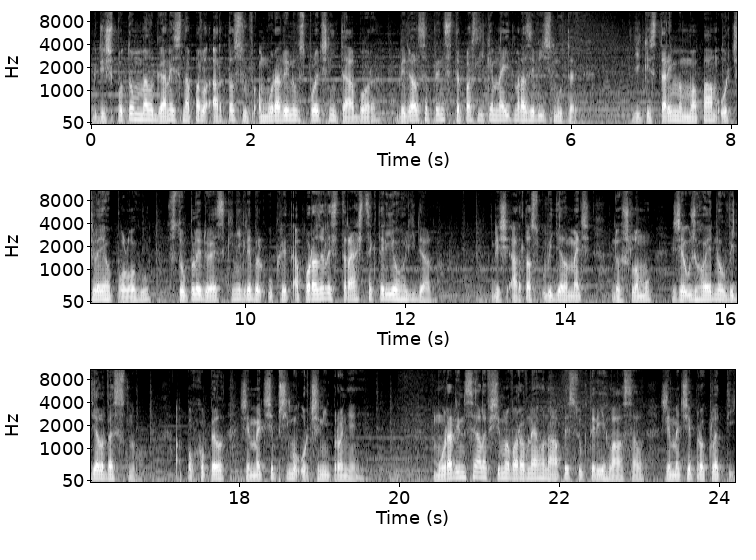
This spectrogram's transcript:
Když potom Melganis napadl Artasův a Muradinův společný tábor, vydal se princ trpaslíkem najít mrazivý smutek. Díky starým mapám určili jeho polohu, vstoupili do jeskyně, kde byl ukryt a porazili strážce, který ho hlídal. Když Artas uviděl meč, došlo mu, že už ho jednou viděl ve snu a pochopil, že meč je přímo určený pro něj. Muradin si ale všiml varovného nápisu, který hlásal, že meč je prokletý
